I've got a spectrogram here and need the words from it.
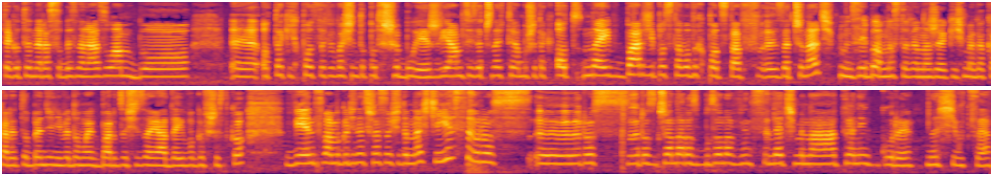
tego tenera sobie znalazłam, bo e, od takich podstaw ja właśnie to potrzebuję. Jeżeli ja mam coś zaczynać, to ja muszę tak od najbardziej podstawowych podstaw e, zaczynać, więc byłam nastawiona, że jakieś mega kary to będzie, nie wiadomo jak bardzo się zajadę i w ogóle wszystko, więc mamy godzinę 13.17, jestem roz, e, roz, rozgrzana, rozbudzona, więc lećmy na trening góry, na siłce.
